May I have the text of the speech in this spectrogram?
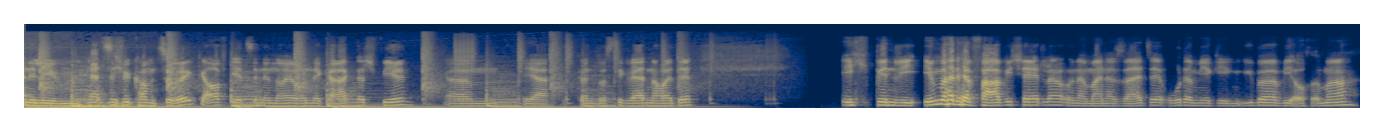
Meine Lieben, herzlich willkommen zurück. Auf geht's in eine neue Runde Charakterspiel. Ähm, ja, könnte lustig werden heute. Ich bin wie immer der Fabi Schädler und an meiner Seite oder mir gegenüber, wie auch immer.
